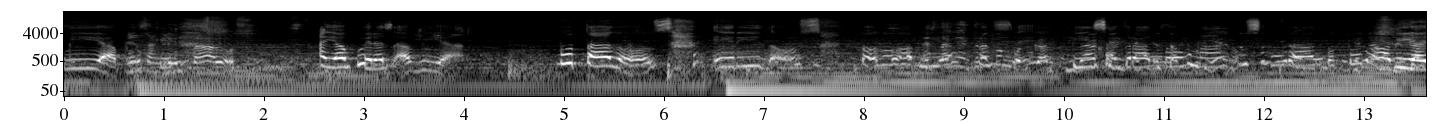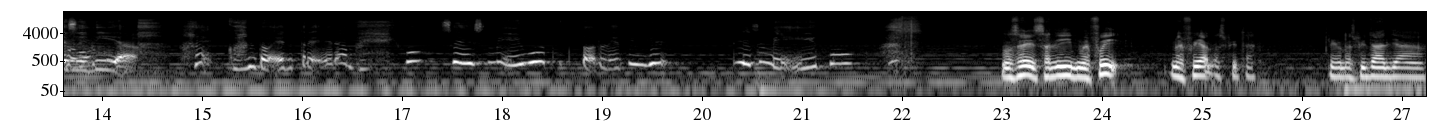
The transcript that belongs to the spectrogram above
mía, Ensangrentados. allá afuera había botados, heridos, todo había. Están entrando cantidad, gente, sangrando, manos sangrando, todo había ese día. Cuando entré era mi hijo, sí, es mi hijo, doctor, le dije, es mi hijo. No sé, salí, me fui, me fui al hospital. En el hospital ya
